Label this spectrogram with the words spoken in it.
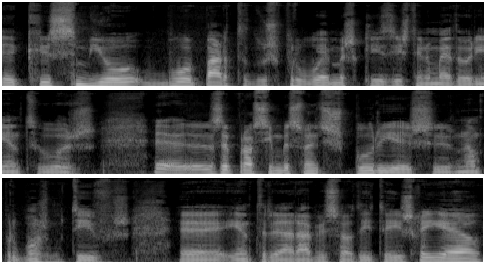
eh, que semeou boa parte dos problemas que existem no Médio Oriente hoje. Eh, as aproximações espúrias, eh, não por bons motivos, entre a Arábia Saudita e Israel,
